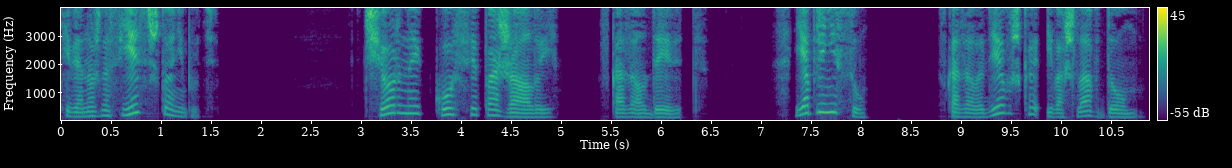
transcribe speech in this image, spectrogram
«Тебе нужно съесть что-нибудь?» «Черный кофе, пожалуй», — сказал Дэвид. «Я принесу», — сказала девушка и вошла в дом.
